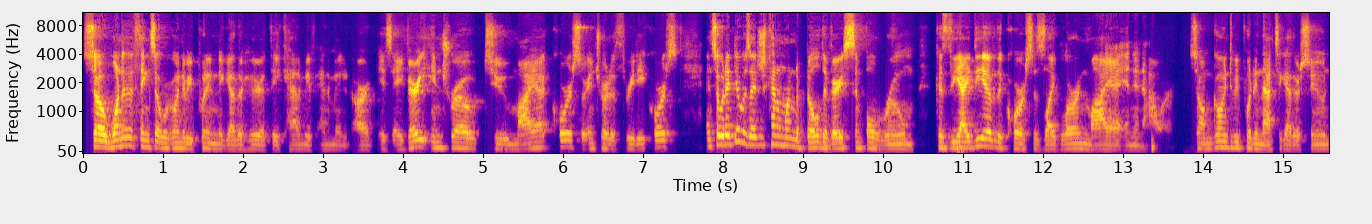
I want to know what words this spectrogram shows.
So one of the things that we're going to be putting together here at the Academy of Animated Art is a very intro to Maya course or intro to 3D course. And so what I did was I just kind of wanted to build a very simple room because the idea of the course is like learn Maya in an hour. So I'm going to be putting that together soon.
